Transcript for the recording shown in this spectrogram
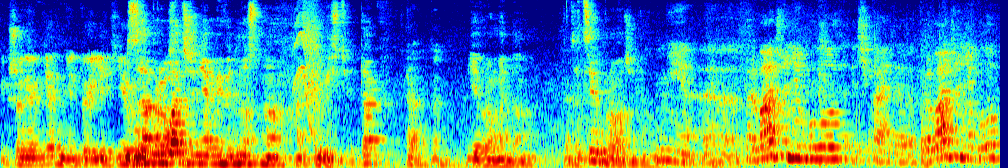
Якщо не об'єднані, то які За рухи- провадженнями відносно активістів, так? Так, так. Євромайдану. За ці провадження? Ні, е, провадження було, чекайте, провадження було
